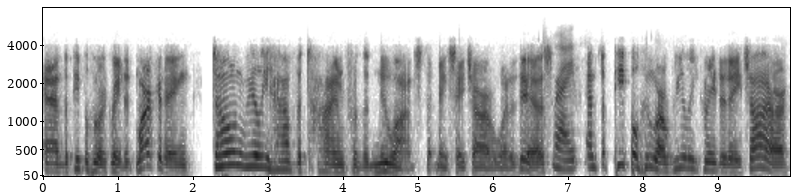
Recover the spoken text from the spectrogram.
And the people who are great at marketing don't really have the time for the nuance that makes HR what it is. Right. And the people who are really great at HR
